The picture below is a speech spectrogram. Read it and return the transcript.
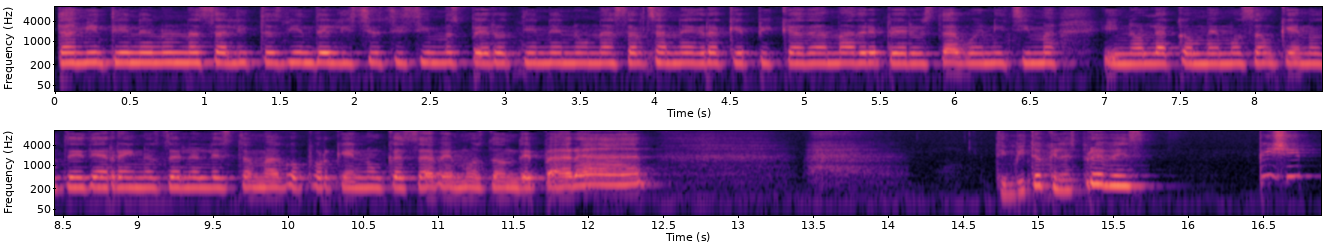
También tienen unas salitas bien deliciosísimas, pero tienen una salsa negra que pica de madre, pero está buenísima y no la comemos aunque nos dé diarrea y nos duele el estómago porque nunca sabemos dónde parar. Te invito a que las pruebes. Pishi.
